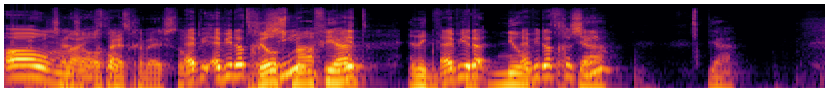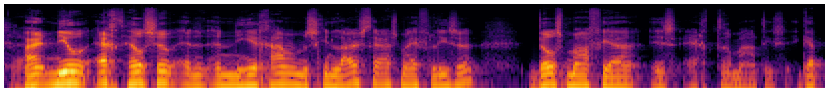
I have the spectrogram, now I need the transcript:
Oh dat zijn ze altijd god. geweest, toch? Heb je, heb je dat Bills gezien? Mafia. En ik, heb, je dat, heb je dat gezien? Ja. ja. Maar Niel, echt heel simpel. En, en hier gaan we misschien luisteraars mee verliezen. Bills Mafia is echt dramatisch. Ik heb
